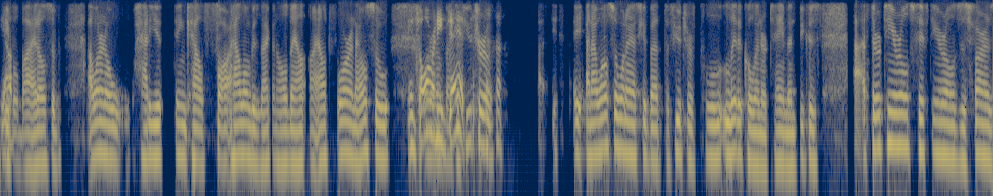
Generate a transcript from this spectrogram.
people buy it. Also, I want to know how do you think how far how long is that going to hold out out for? And I also It's already dead. The future of and I also want to ask you about the future of political entertainment because uh, 13 year olds, 15 year olds, as far as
